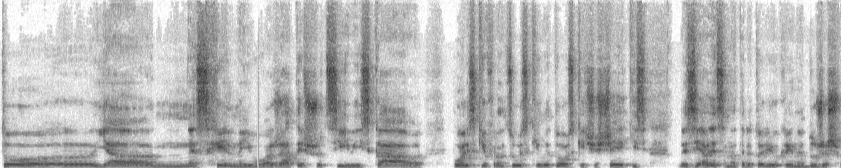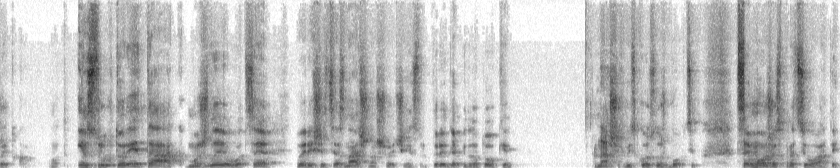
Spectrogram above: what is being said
То е, я не схильний вважати, що ці війська польські, французькі, литовські чи ще якісь з'являться на території України дуже швидко. От інструктори так можливо, це вирішиться значно швидше. Інструктори для підготовки наших військовослужбовців це може спрацювати,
